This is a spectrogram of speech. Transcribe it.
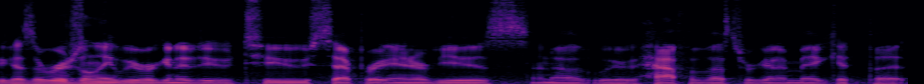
because originally we were going to do two separate interviews. I know we, half of us were going to make it, but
